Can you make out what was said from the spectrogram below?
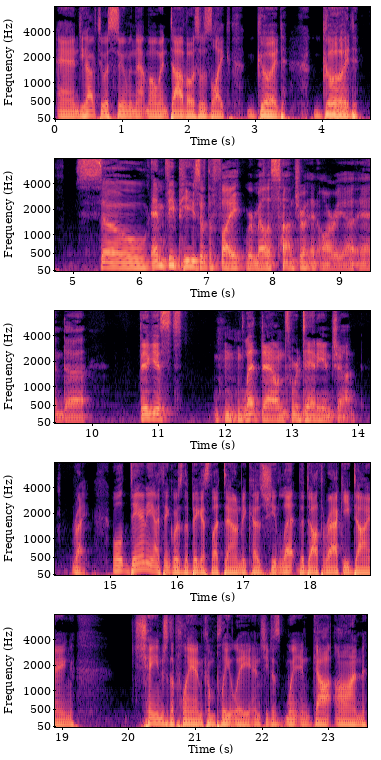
And you have to assume in that moment, Davos was like, good, good so MVPs of the fight were Melisandre and Arya, and uh, biggest letdowns were Dany and Jon. Right. Well, Dany, I think, was the biggest letdown because she let the Dothraki dying change the plan completely, and she just went and got on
